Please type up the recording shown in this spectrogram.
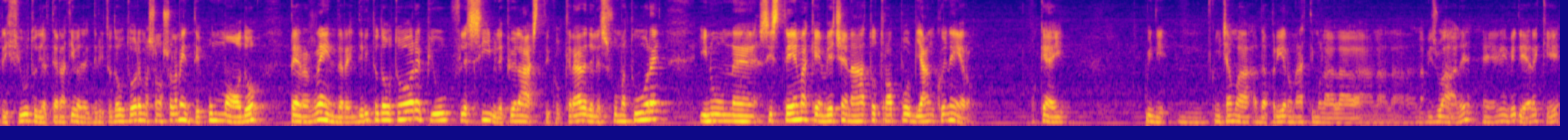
rifiuto, di alternativa del diritto d'autore, ma sono solamente un modo per rendere il diritto d'autore più flessibile, più elastico, creare delle sfumature in un eh, sistema che invece è nato troppo bianco e nero, ok? Quindi mh, mm, cominciamo ad aprire un attimo la, la, la, la visuale e vedere che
